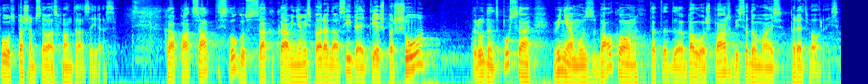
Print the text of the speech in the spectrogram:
plūst pašam savās fantāzijās. Kā pats Atis Lugus saka, kā viņam vispār radās ideja tieši par šo rudens pusē, viņam uz balkona, tad, tad balošu pāris bija sadomājis pretvēlreiz.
